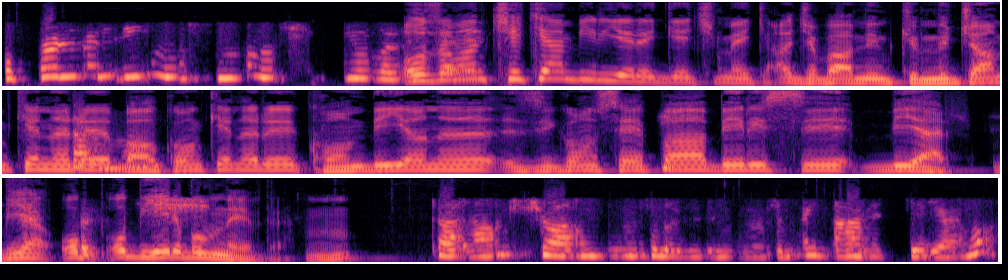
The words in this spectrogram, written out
Hoparlör değil mi aslında çekiyorlar. O zaman çeken bir yere geçmek acaba mümkün mü? Cam kenarı, Tamam. balkon kenarı, kombi yanı, zigon sehpa berisi bir yer. Bir yer o, o bir yeri bulun evde. Hı. Tamam şu an bunu bulabilirim hocam. Geliyor mu?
